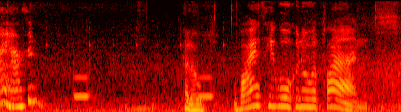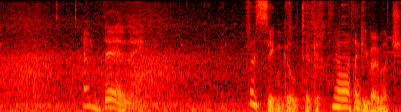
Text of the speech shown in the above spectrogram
Hiya, handsome. Hello. Why are they walking over plants? How dare they? A single ticket. No, thank you very much.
